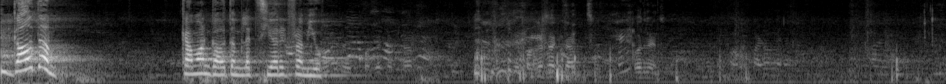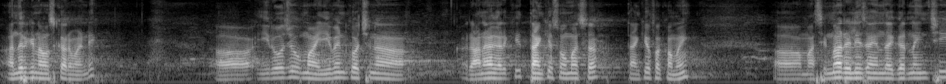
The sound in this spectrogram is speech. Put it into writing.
Gautam. Come on, Gautam, let's hear it from you. అందరికీ నమస్కారం అండి ఈరోజు మా ఈవెంట్కి వచ్చిన రానా గారికి thank you so much sir thank you for coming మా సినిమా రిలీజ్ అయిన దగ్గర నుంచి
